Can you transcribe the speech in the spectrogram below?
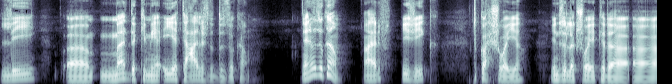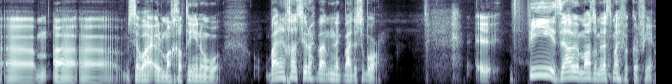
لماده كيميائية تعالج ضد الزكام. يعني هو زكام عارف؟ يجيك تكح شوية ينزل لك شوية كده آه، آه، آه، آه، سوائل ومخاطين وبعدين خلاص يروح منك بعد أسبوع. آه، في زاوية معظم الناس ما يفكروا فيها.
